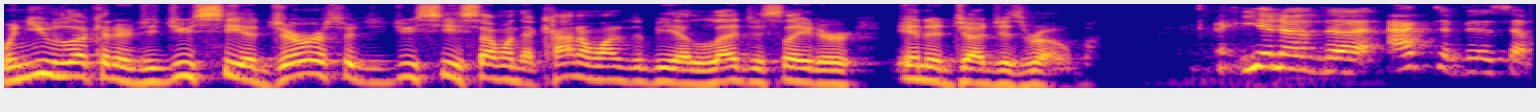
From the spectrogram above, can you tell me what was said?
When you look at her, did you see a jurist or did you see someone that kind of wanted to be a legislator in a judge's robe? You know, the activism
